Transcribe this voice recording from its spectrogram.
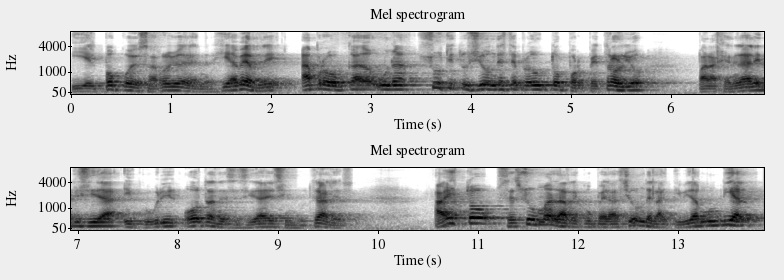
y el poco desarrollo de la energía verde ha provocado una sustitución de este producto por petróleo para generar electricidad y cubrir otras necesidades industriales. A esto se suma la recuperación de la actividad mundial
